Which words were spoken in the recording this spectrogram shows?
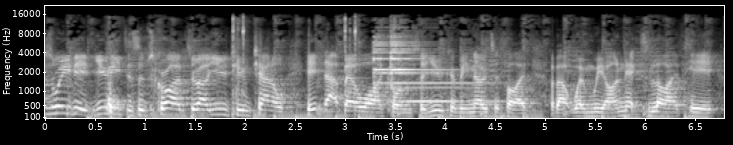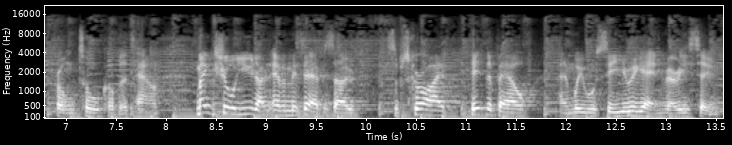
as we did, you need to subscribe to our YouTube channel, hit that bell icon so you can be notified about when we are next live here from Talk of the Town. Make sure you don't ever miss an episode. Subscribe, hit the bell, and we will see you again very soon.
